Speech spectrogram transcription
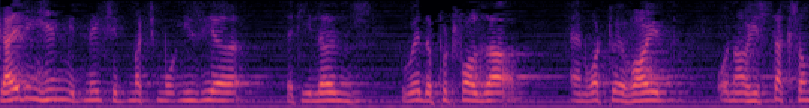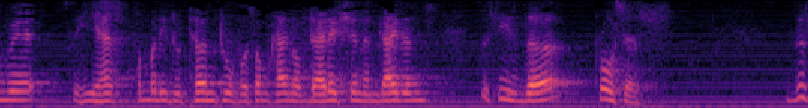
guiding him, it makes it much more easier that he learns where the pitfalls are and what to avoid. Or now he's stuck somewhere, so he has somebody to turn to for some kind of direction and guidance. This is the process. This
